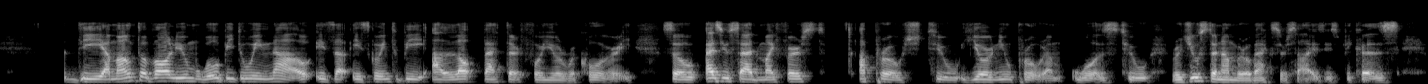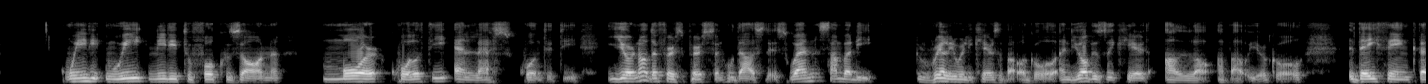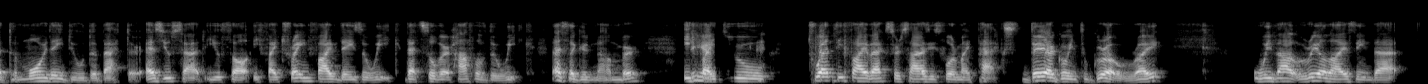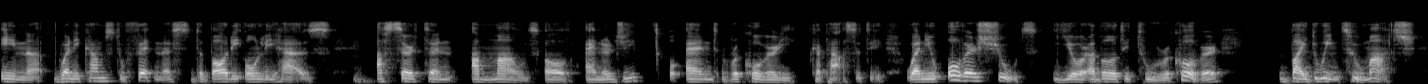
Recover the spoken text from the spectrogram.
the amount of volume we'll be doing now is, uh, is going to be a lot better for your recovery. So, as you said, my first approach to your new program was to reduce the number of exercises because we, we needed to focus on more quality and less quantity. You're not the first person who does this. When somebody really, really cares about a goal, and you obviously cared a lot about your goal, they think that the more they do, the better. As you said, you thought if I train five days a week, that's over half of the week. That's a good number. If Yeah. I do 25 exercises for my pecs, they are going to grow, right? Without realizing that in uh, when it comes to fitness, the body only has a certain amount of energy and recovery capacity. When you overshoot your ability to recover by doing too much,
